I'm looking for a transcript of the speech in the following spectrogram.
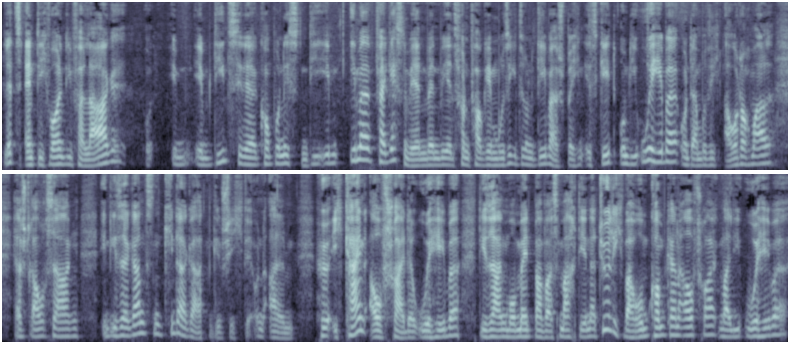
Letztendlich wollen die Verlage im, im Dienste der Komponisten, die eben immer vergessen werden, wenn wir jetzt von VG Musik und GEMA sprechen. Es geht um die Urheber und da muss ich auch noch mal, Herr Strauch, sagen, in dieser ganzen Kindergartengeschichte und allem höre ich keinen Aufschrei der Urheber, die sagen, Moment mal, was macht ihr? Natürlich, warum kommt kein Aufschrei? Weil die Urheber,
